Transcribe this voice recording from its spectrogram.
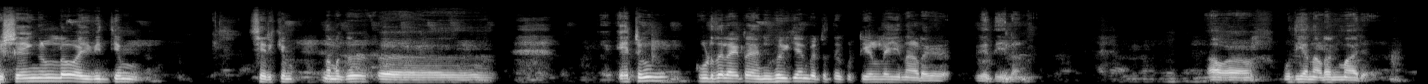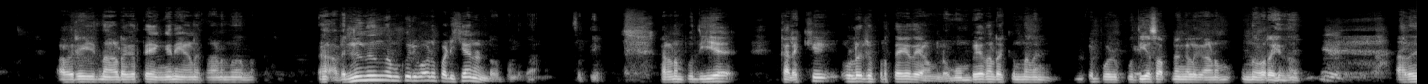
വിഷയങ്ങളിലോ വൈവിധ്യം ശരിക്കും നമുക്ക് ഏറ്റവും കൂടുതലായിട്ട് അനുഭവിക്കാൻ പറ്റുന്ന കുട്ടികളുടെ ഈ നാടക വേദിയിലാണ് പുതിയ നടന്മാര്. അവർ ഈ നാടകത്തെ എങ്ങനെയാണ് കാണുന്നതെന്ന് അവരിൽ നിന്ന് നമുക്ക് ഒരുപാട് പഠിക്കാനുണ്ടോ എന്നുള്ളതാണ് സത്യം. കാരണം പുതിയ കലയ്ക്ക് ഉള്ളൊരു പ്രത്യേകതയാണല്ലോ. മുമ്പേ നടക്കുന്നവൻ എപ്പോഴും പുതിയ സ്വപ്നങ്ങൾ കാണും എന്ന് പറയുന്നത്. അത്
